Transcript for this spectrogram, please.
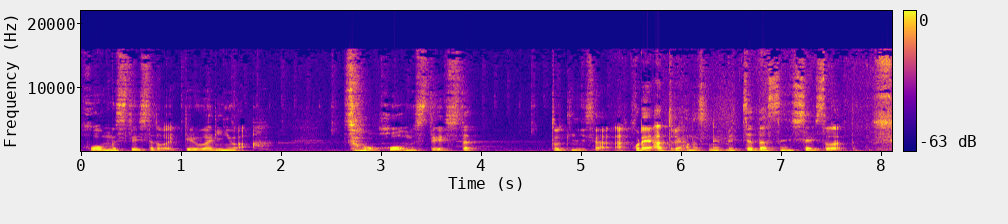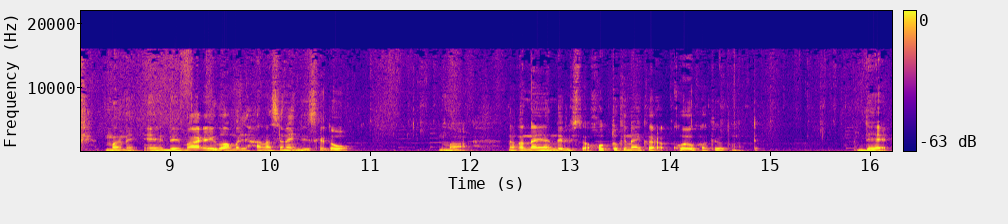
ホームステイしたとか言ってる割には。そうホームステイした時にさあこれ後で話すね。めっちゃ脱線しちゃいそうだった。まあね、でまあ英語あんまり話せないんですけどまあなんか悩んでる人はほっとけないから声をかけようと思って。で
